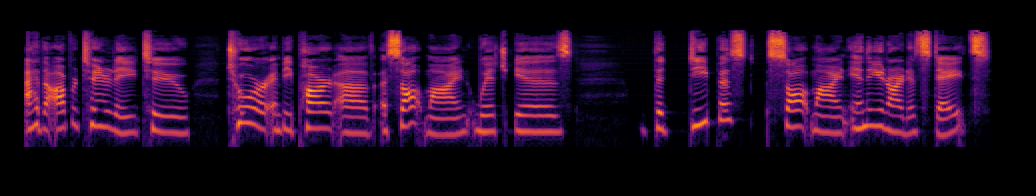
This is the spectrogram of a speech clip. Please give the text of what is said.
I had the opportunity to tour and be part of a salt mine, which is the deepest salt mine in the United States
